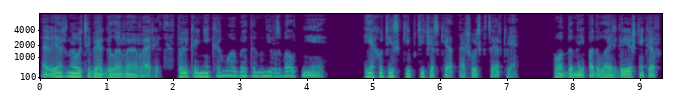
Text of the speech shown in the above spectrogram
Верно, у тебя голова варит, только никому об этом не взболтни. Я хоть и скептически отношусь к церкви, отданный под власть грешников,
